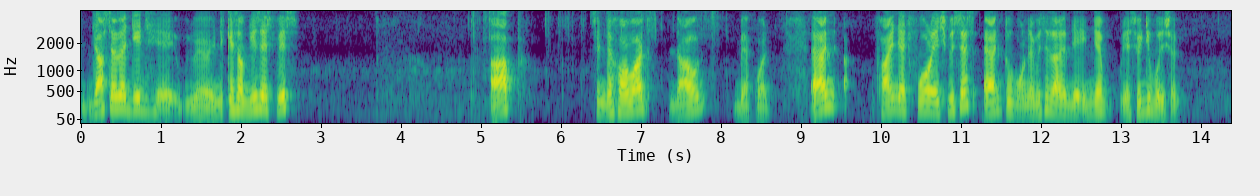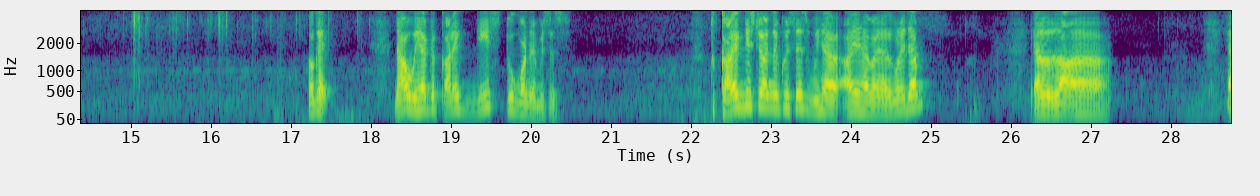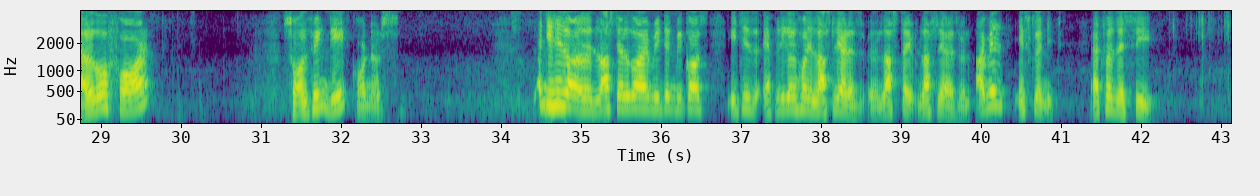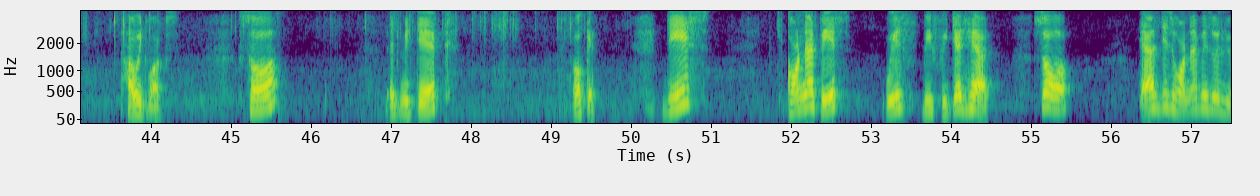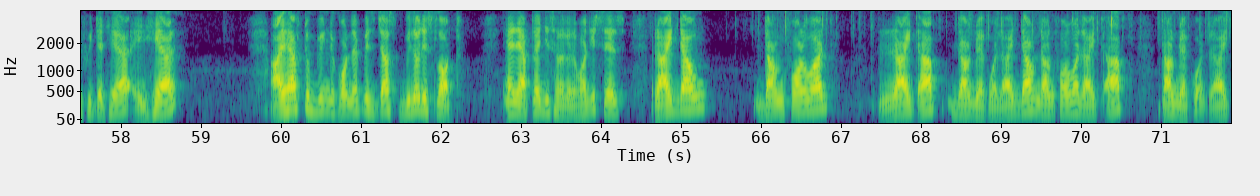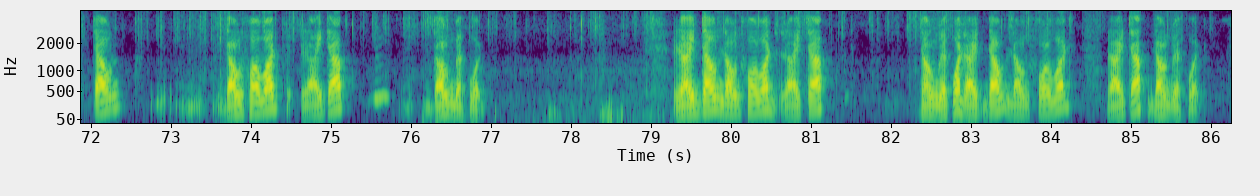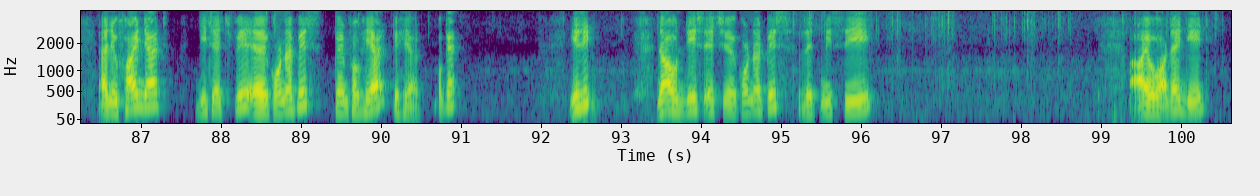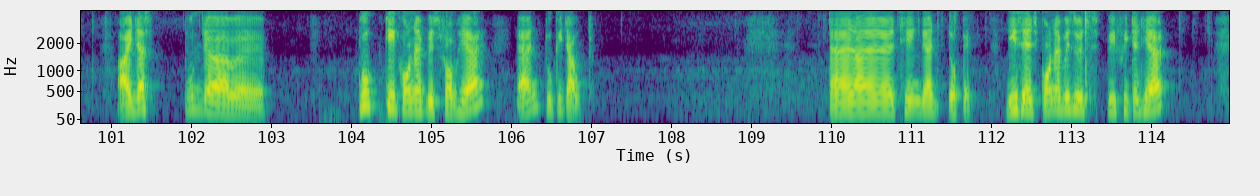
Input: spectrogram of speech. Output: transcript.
Just as I did uh, in the case of this piece up center forward down backward. And find that four edge pieces and two corner pieces are in, the, in their respective position. Okay. Now we have to correct these two corner pieces. To correct these two corner pieces we have I have an algorithm. Uh, algo for solving the corners this is uh, last algo I have written because it is applicable for the last layer as uh, last time last layer as well. I will explain it. At first let's see how it works. So let me take okay. This corner piece will be fitted here. So as this corner piece will be fitted here in here I have to bring the corner piece just below the slot and apply this algorithm. What it says right down down forward right up down backward. Right down down forward right up down backward. Right down down forward right up down backward. Right down down forward right up down backward. Right down down forward right up down backward. And you find that this HP uh, corner piece came from here to here. Okay easy. Now this H uh, corner piece. Let me see. I what I did I just put the uh, took the corner piece from here and took it out. And I think that okay. This edge corner piece will be fitted here.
